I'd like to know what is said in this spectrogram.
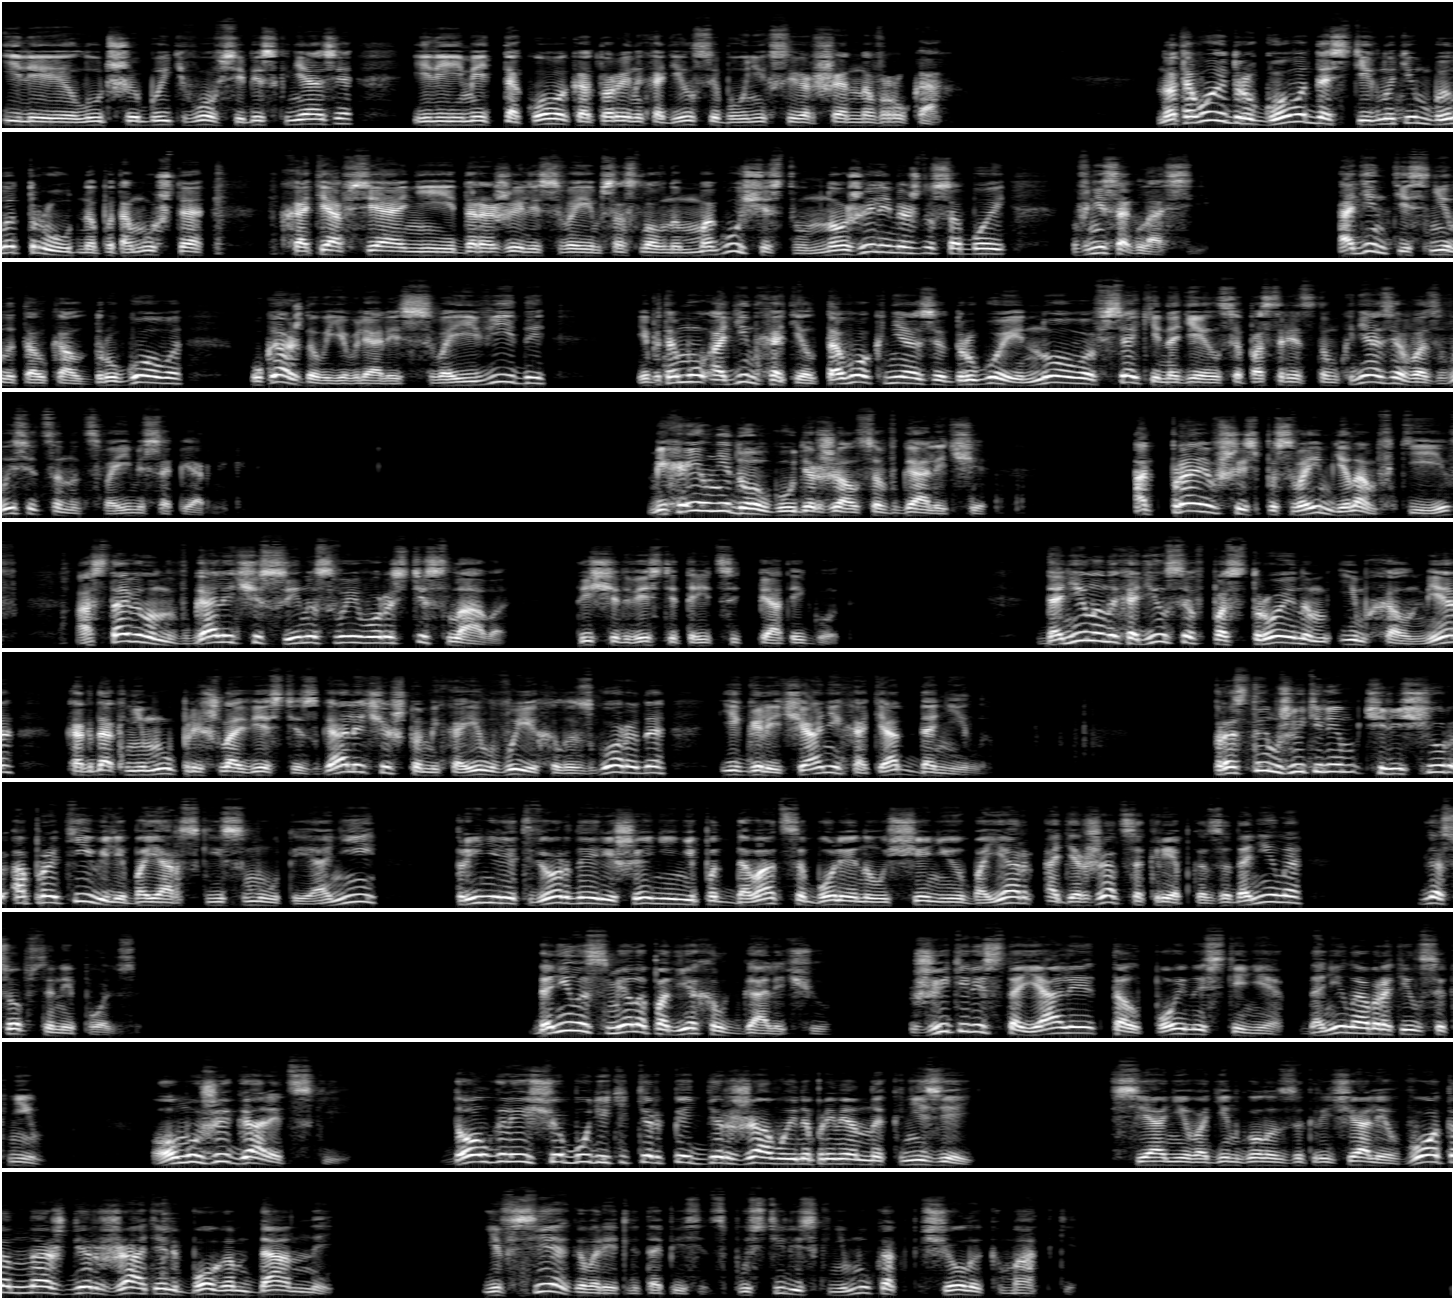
или лучше быть вовсе без князя, или иметь такого, который находился бы у них совершенно в руках. Но того и другого достигнуть им было трудно, потому что, хотя все они дорожили своим сословным могуществом, но жили между собой в несогласии. Один теснил и толкал другого, у каждого являлись свои виды, и потому один хотел того князя, другой иного, всякий надеялся посредством князя возвыситься над своими соперниками. Михаил недолго удержался в Галиче, Отправившись по своим делам в Киев, оставил он в Галиче сына своего Ростислава, 1235 год. Данила находился в построенном им холме, когда к нему пришла весть из Галича, что Михаил выехал из города, и галичане хотят Данила. Простым жителям чересчур опротивили боярские смуты, они приняли твердое решение не поддаваться более наущению бояр, а держаться крепко за Данила для собственной пользы. Данила смело подъехал к Галичу. Жители стояли толпой на стене. Данила обратился к ним. «О, мужи галицкие! Долго ли еще будете терпеть державу иноплеменных князей?» Все они в один голос закричали «Вот он, наш держатель, богом данный!» И все, говорит летописец, спустились к нему, как пчелы к матке.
